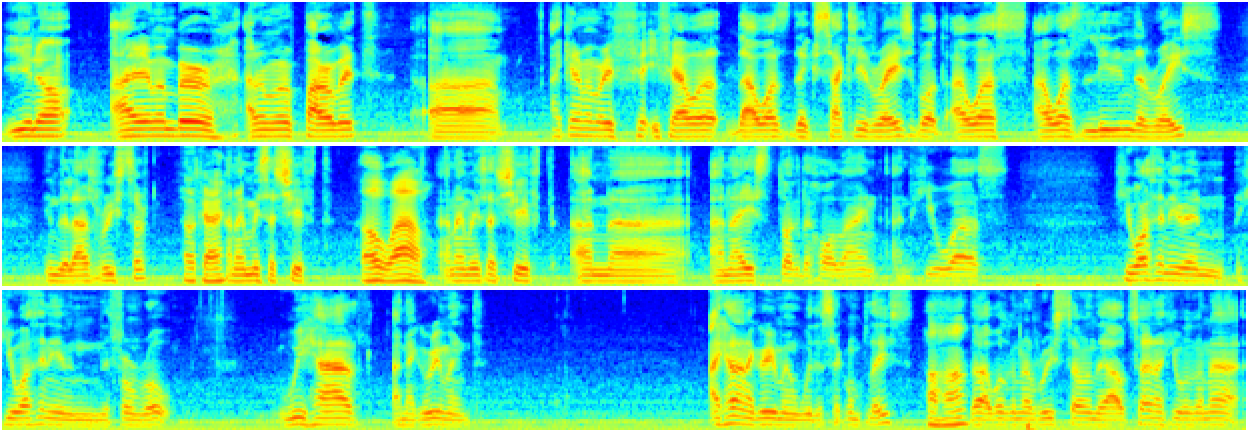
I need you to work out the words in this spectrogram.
You know, I remember. I remember part of it. Uh, I can't remember if if I was, that was the exactly race, but I was I was leading the race in the last restart, Okay. and I missed a shift, Oh wow. and I missed a shift, and uh, and I stuck the whole line, and he was he wasn't even he wasn't even in the front row. We had an agreement. I had an agreement with the second place Uh huh. that I was gonna restart on the outside, and he was gonna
